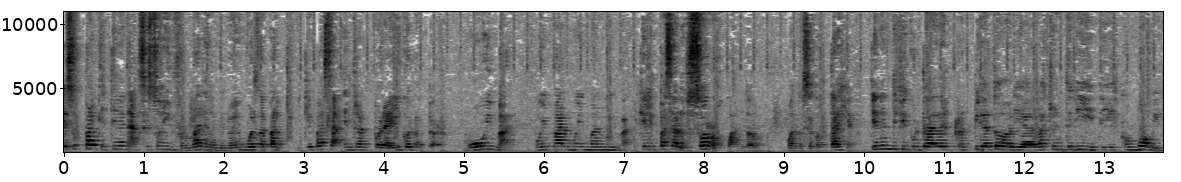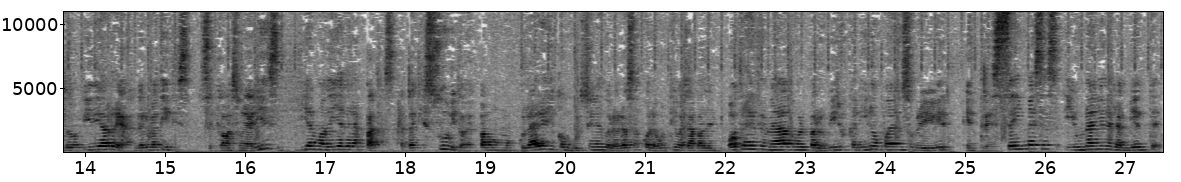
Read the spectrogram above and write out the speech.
Esos parques tienen accesos informales donde no hay un guardaparque. ¿Y qué pasa? Entran por ahí con los perros. Muy mal. Muy mal, muy mal, muy mal. ¿Qué les pasa a los zorros cuando cuando se contagian. Tienen dificultades respiratorias, gastroenteritis, con vómito y diarrea, dermatitis. Se escama su nariz y almohadillas de las patas, ataques súbitos, espasmos musculares y convulsiones dolorosas con la última etapa del Otras enfermedades como el parovirus canino pueden sobrevivir entre 6 meses y un año en el ambiente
